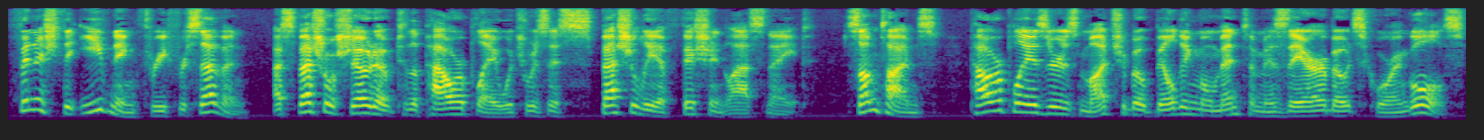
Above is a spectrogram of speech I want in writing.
finished the evening 3 for 7. A special shout out to the power play, which was especially efficient last night. Sometimes, power plays are as much about building momentum as they are about scoring goals,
